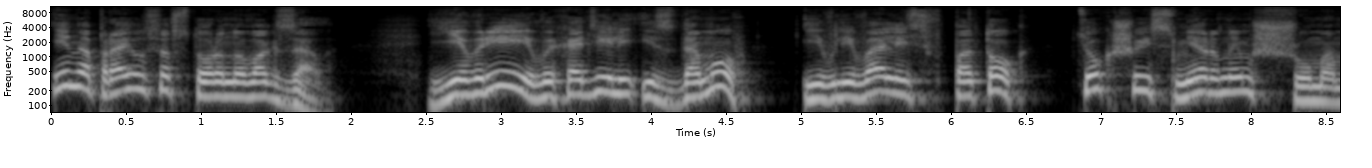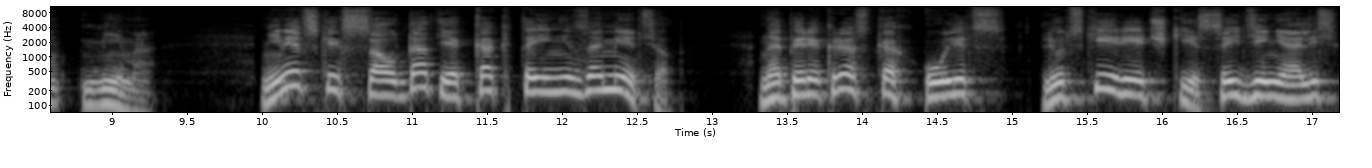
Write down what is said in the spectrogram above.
и направился в сторону вокзала. Евреи выходили из домов и вливались в поток, текший смерным шумом мимо. Немецких солдат я как-то и не заметил. На перекрестках улиц людские речки соединялись,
